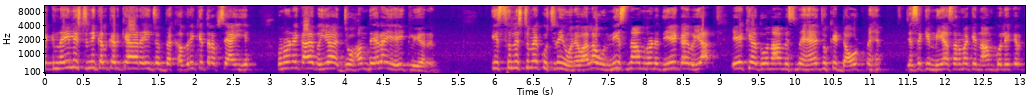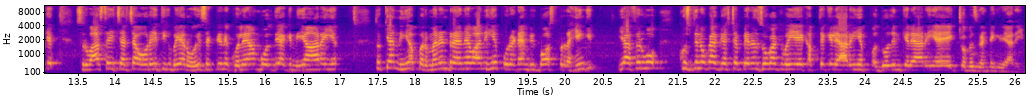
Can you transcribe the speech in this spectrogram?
एक नई लिस्ट निकल करके आ रही जो द खबरी की तरफ़ से आई है। उन्होंने कहा, भैया, जो हम दे रहे हैं, यही क्लियर है। इस लिस्ट में कुछ नहीं होने वाला। उन्नीस नाम उन्होंने दिए कहे, भैया, एक या दो नाम इसमें है, जो कि डाउट में है। जैसे कि निया शर्मा के नाम को लेकर के शुरुआत से ही चर्चा हो रही थी कि भैया रोहित शेट्टी ने खुलेआम बोल दिया कि निया आ रही है। तो क्या निया परमानेंट रहने वाली है? पूरे टाइम बिग बॉस पर रहेंगी? या फिर वो कुछ दिनों का गेस्ट अपेयरेंस होगा कि भाई एक हफ़्ते के लिए आ रही है, दो दिन के लिए आ रही है, एक चौबीस घंटे के लिए आ रही है?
